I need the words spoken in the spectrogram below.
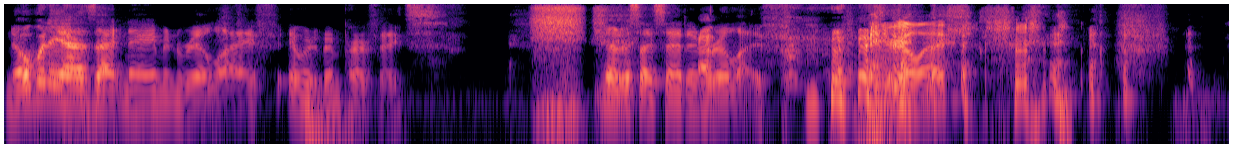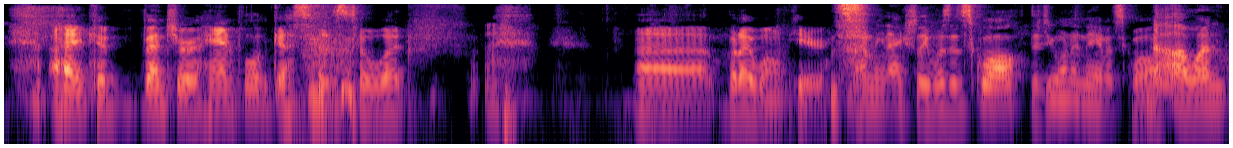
Nobody has that name in real life. It would have been perfect. Notice I said in I'm- real life. in real life. I could venture a handful of guesses to what, uh, but I won't here. I mean, actually, was it Squall? Did you want to name it Squall? no, I want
